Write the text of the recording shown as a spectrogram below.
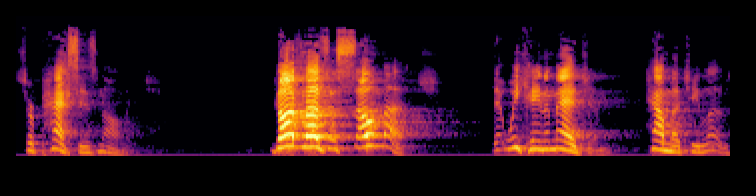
surpasses knowledge. God loves us so much that we can't imagine how much He loves us.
